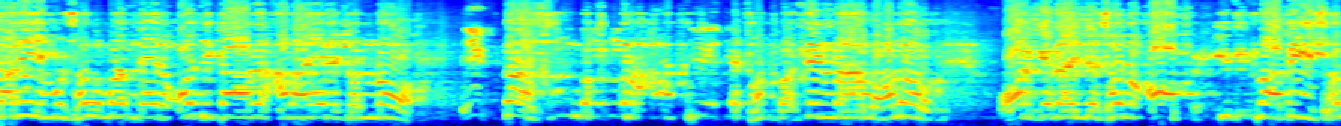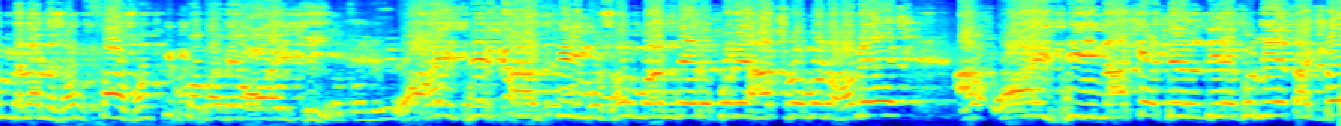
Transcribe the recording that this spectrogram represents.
জানি মুসলমানদের অধিকার আদায়ের জন্য একটা সংগঠন আছে যে সংগঠনের নাম হলো অর্গানাইজেশন অফ ইসলামী সম্মেলন সংস্থা সংক্ষিপ্ত ভাবে ওআইসি ওআইসির কাজ কি? মুসলমানদের উপরে আক্রমণ হবে আর ওআইসি নাকে তেল দিয়ে গুলিয়ে থাকবে।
